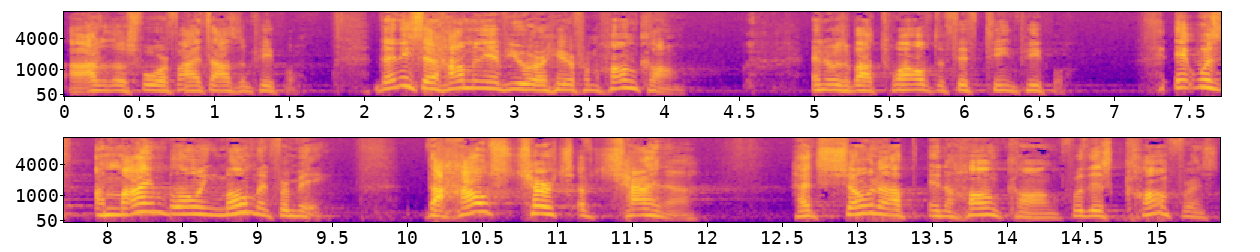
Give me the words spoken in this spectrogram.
uh, out of those four or 5,000 people. Then he said, How many of you are here from Hong Kong? And it was about 12 to 15 people. It was a mind blowing moment for me. The House Church of China had shown up in Hong Kong for this conference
